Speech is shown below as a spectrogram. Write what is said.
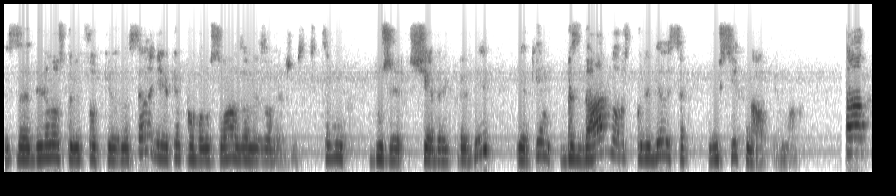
з 90% населення, яке проголосувало за незалежність. Це був дуже щедрий кредит, яким бездарно розпорядилися в усіх напрямах. Так,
